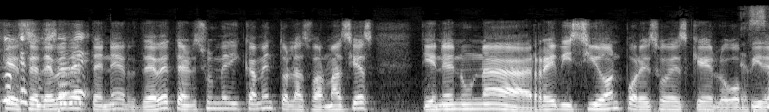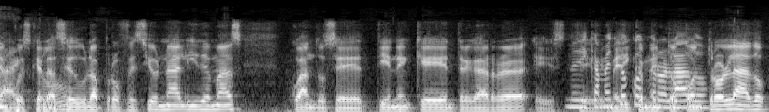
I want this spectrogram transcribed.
que, se debe de tener, debe tenerse un medicamento. Las farmacias tienen una revisión, por eso es que luego piden pues que la cédula profesional y demás cuando se tienen que entregar este, medicamento, controlado. controlado.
